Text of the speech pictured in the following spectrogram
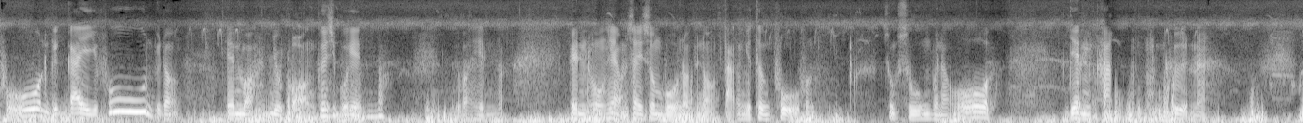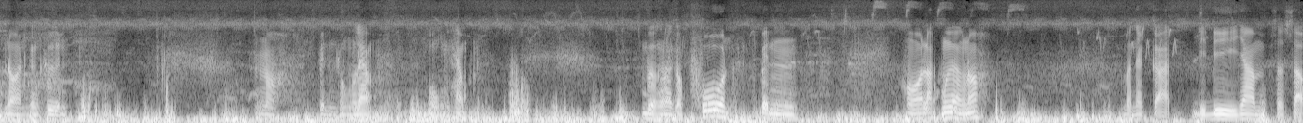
พูนไกลๆอยู่พูนพี่น้องเห็นบ่อยู่กองคือสิบ่เห็นเนาะคือว่าเห็นเนาะ เป็นโรงแรมใส่สมบูรณ์เนาะพี่น้องตั้งอยู่ถิงผู้พุ่นสูงๆพุ่นนะโอ้เย็นคักคืนนะนอนกลางคืนเนาะเป็นโรงแรมองแฮมเบื้องหลังกับพูนเป็นหอรักเมืองเนาะบรรยากาศดีๆยามเสา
